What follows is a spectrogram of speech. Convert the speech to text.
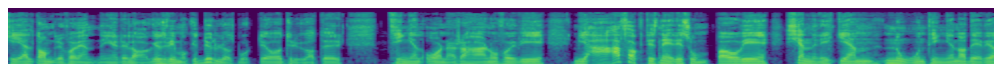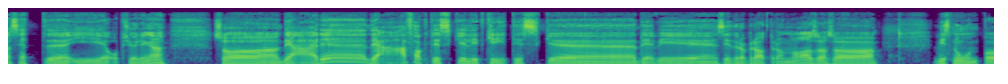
helt andre forventninger til laget. Så vi må ikke dulle oss bort i å tro at der, tingen ordner seg her nå. For vi, vi er faktisk nede i sumpa, og vi kjenner ikke igjen noen tingen av det vi har sett eh, i oppkjøringa. Så det er, eh, det er faktisk litt kritisk, det vi sitter og prater om nå. Altså, så hvis noen på,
